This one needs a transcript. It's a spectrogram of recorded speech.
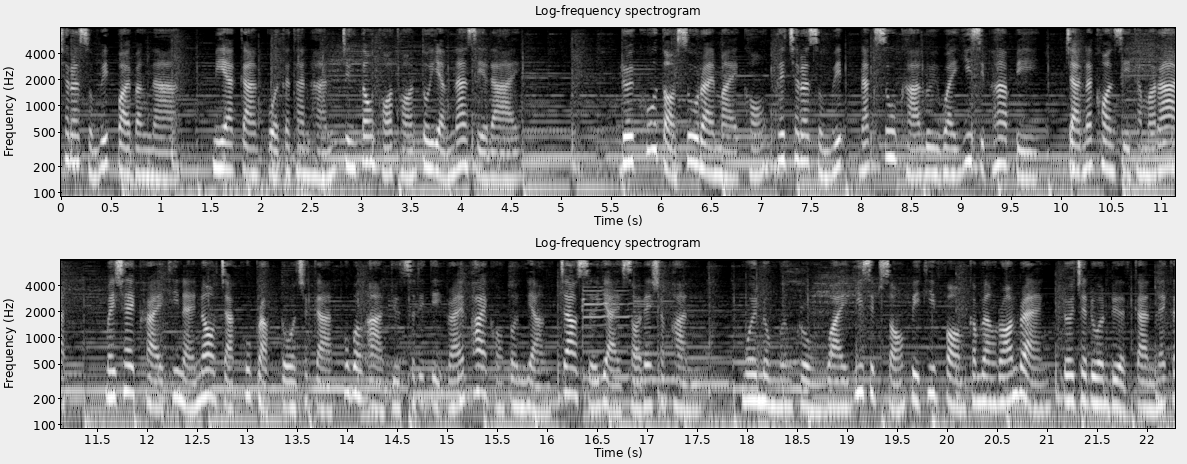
ชรสมวิทบอยบางนา มีอาการป่วยกระทันหันจึงต้องขอถอนตัวอย่างน่าเสียดาย โดยคู่ต่อสู้รายใหม่ของเพชรสมวิทย์นักสู้ขาลุยวัย 25 ปี จากนครศรีธรรมราช ไม่ใช่ใครที่ไหนนอกจากคู่ปรับตัวชะกาดผู้บังอาจหยุดสถิติไร้พ่ายของตนอย่างเจ้าเสือใหญ่สอเดชพันธ์ มวยหนุ่มเมืองกรุงวัย 22 ปีที่ฟอร์มกำลังร้อนแรง โดยจะดวลเดือดกันในก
